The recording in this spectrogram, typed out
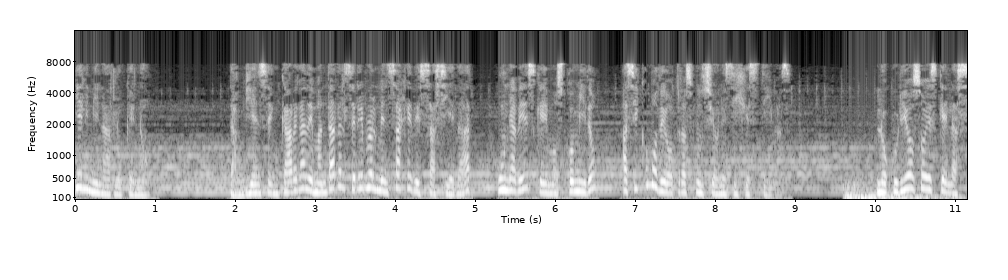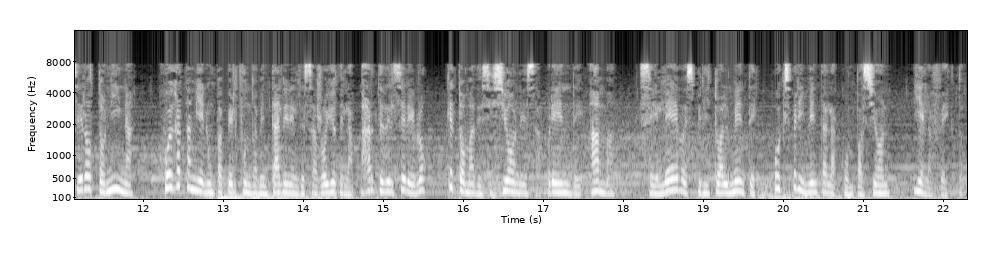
y eliminar lo que no. También se encarga de mandar al cerebro el mensaje de saciedad una vez que hemos comido, así como de otras funciones digestivas. Lo curioso es que la serotonina juega también un papel fundamental en el desarrollo de la parte del cerebro que toma decisiones, aprende, ama, se eleva espiritualmente o experimenta la compasión y el afecto.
